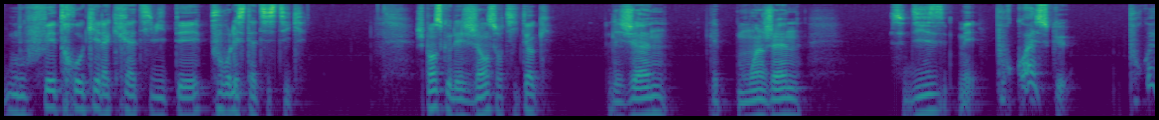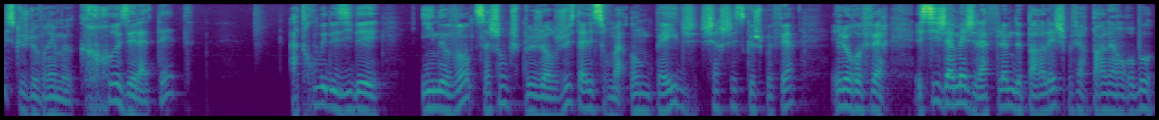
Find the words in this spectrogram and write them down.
nous fait troquer la créativité pour les statistiques. Je pense que les gens sur TikTok, les jeunes, les moins jeunes, se disent Mais pourquoi est-ce que, pourquoi est-ce que je devrais me creuser la tête à trouver des idées? Innovantes, sachant que je peux genre juste aller sur ma homepage, chercher ce que je peux faire et le refaire. Et si jamais j'ai la flemme de parler, je peux faire parler un robot.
